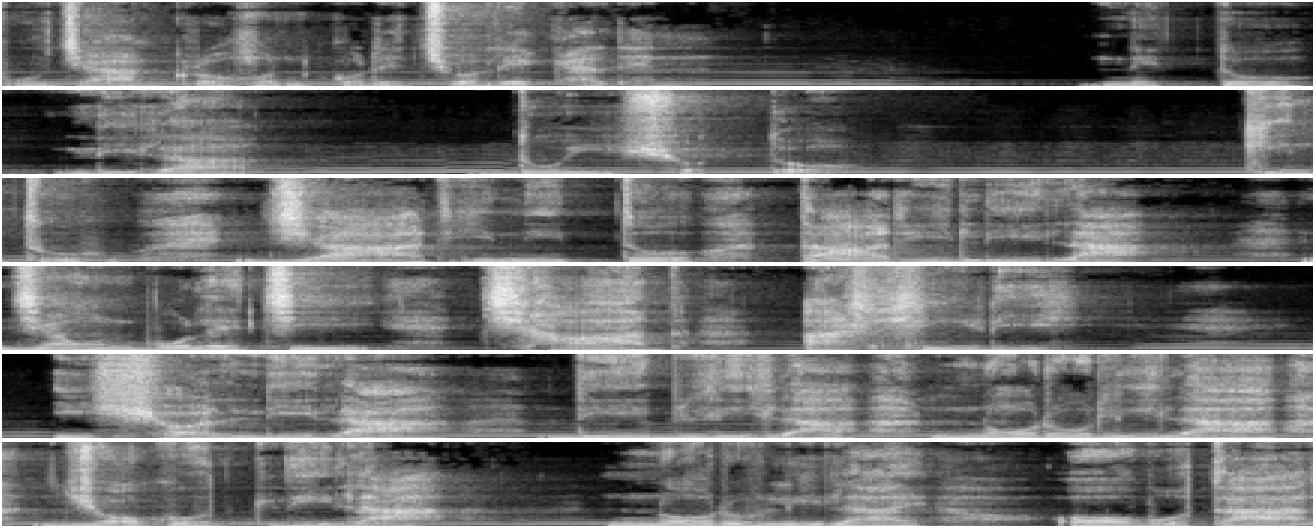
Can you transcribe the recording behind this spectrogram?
পূজা গ্রহণ করে চলে গেলেন। নিত্য লীলা দুই সত্য। কিন্তু যারই নিত্য তারই লীলা। যেমন বলেছি ছাদ আর সিঁড়ি। ঈশ্বর লীলা দেবলীলা নরলীলা জগৎ লীলা। নরলীলায় অবতার,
